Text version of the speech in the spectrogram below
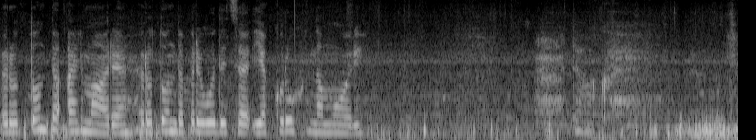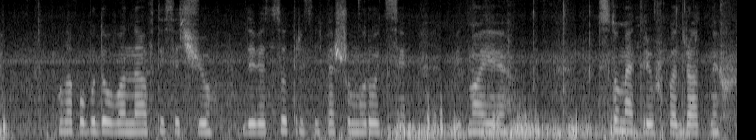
Ротонда Альмаре. Ротонда переводиться як круг на морі. Так. Була побудована в 1931 році. Від має 100 метрів квадратних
